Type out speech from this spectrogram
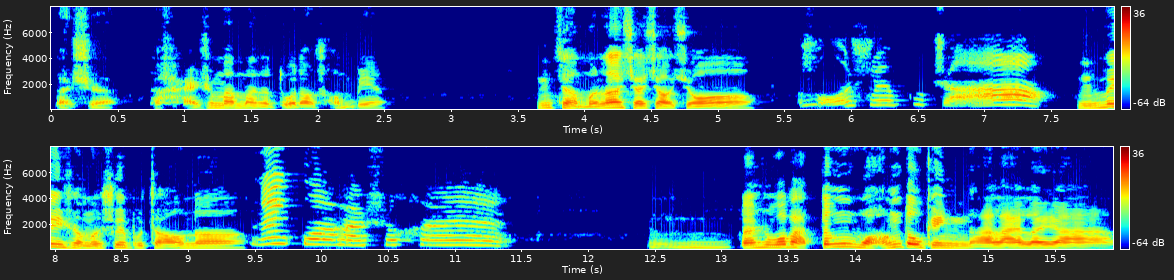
但是他还是慢慢的踱到床边。你怎么了，小小熊？我睡不着。你为什么睡不着呢？那。嗯，但是我把灯王都给你拿来了呀，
